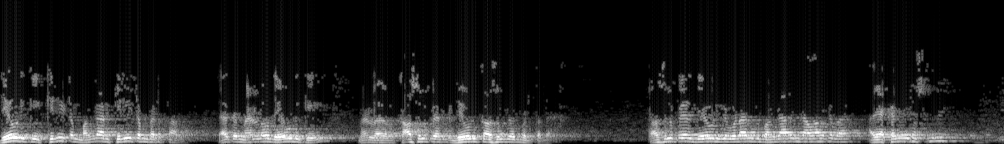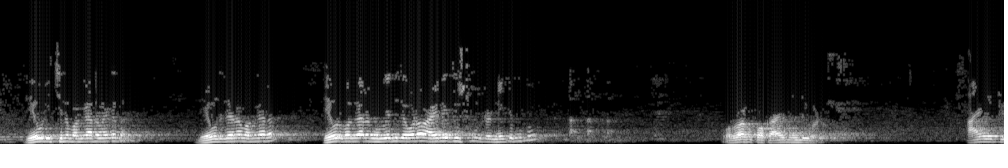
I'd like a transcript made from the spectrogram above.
దేవుడికి కిరీటం బంగారు కిరీటం పెడతారు. లేకపోతే మెడలో దేవుడికి మెడలో కాసుల పేరు దేవుడికి కాసుల పేరు పెడతాడా? కాసుల పేరు దేవుడికి ఇవ్వడానికి బంగారం కావాలి కదా. అది ఎక్కడి నుంచి వస్తుంది? దేవుడు ఇచ్చిన బంగారమే కదా. దేవుడిదేనా బంగారం. దేవుడు బంగారం నువ్వెందుకు ఇవ్వడం? ఆయనే తీసుకుంటాడు. నీకెందుకు? పూర్వానికి ఒక ఆయన ఉండేవాడు. ఆయనకి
